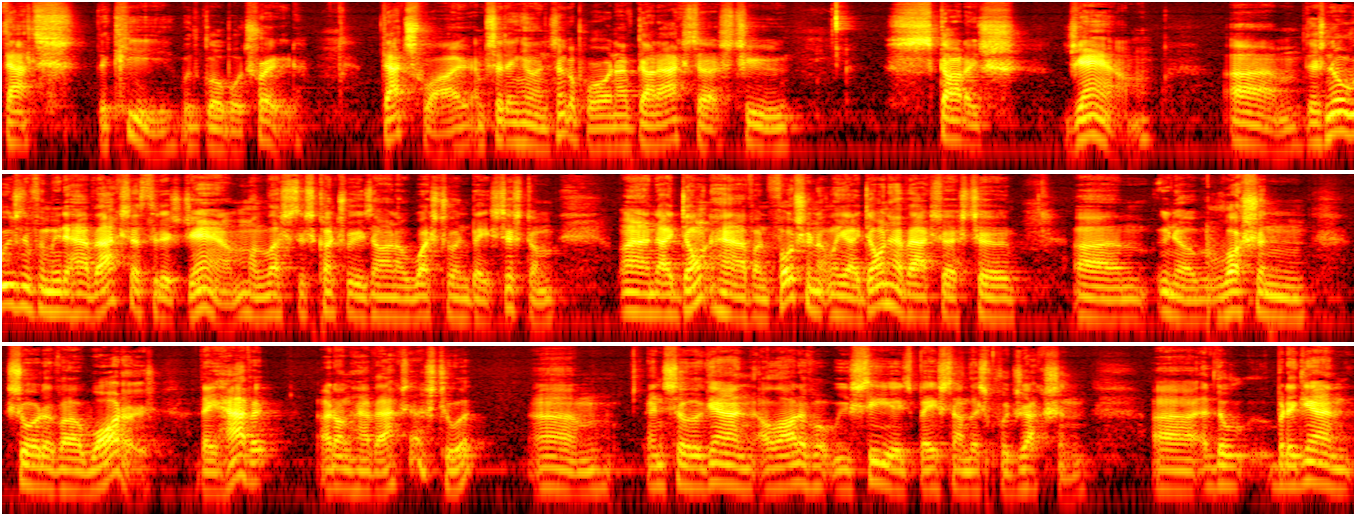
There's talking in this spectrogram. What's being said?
That's the key with global trade. That's why I'm sitting here in Singapore and I've got access to Scottish jam Um, there's no reason for me to have access to this jam unless this country is on a Western-based system, and I don't have, unfortunately, I don't have access to, um, you know, Russian sort of uh, waters. They have it. I don't have access to it. Um, and so again, a lot of what we see is based on this projection. Uh, the, but again,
